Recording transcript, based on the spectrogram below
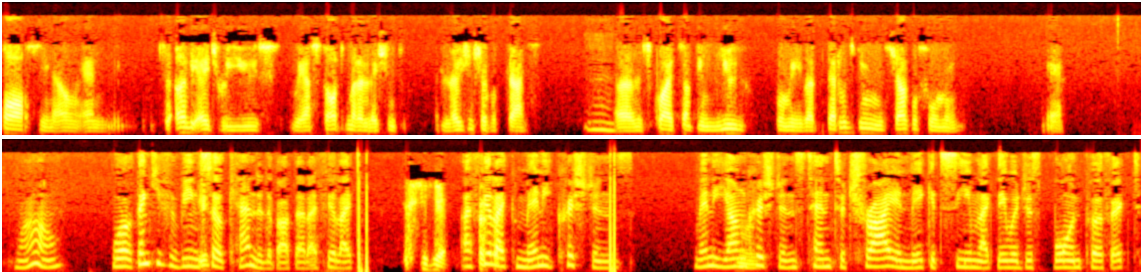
path, you know, and it's the early age we use, we are starting my relationship, relationship with Christ. Uh, it's quite something new for me, but that has been a struggle for me. Yeah. Wow. Well, thank you for being Yeah. so candid about that. I feel like yeah. I feel like many Christians, many young mm. Christians tend to try and make it seem like they were just born perfect.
